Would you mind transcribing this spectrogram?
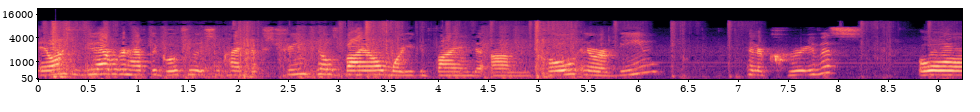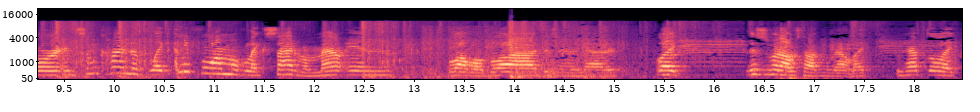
in order to do that, we're gonna have to go to some kind of extreme hills biome where you can find um, coal in a ravine, in a crevice, or in some kind of like any form of like side of a mountain. Blah blah blah. Doesn't really matter. Like this is what I was talking about. Like we have to like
